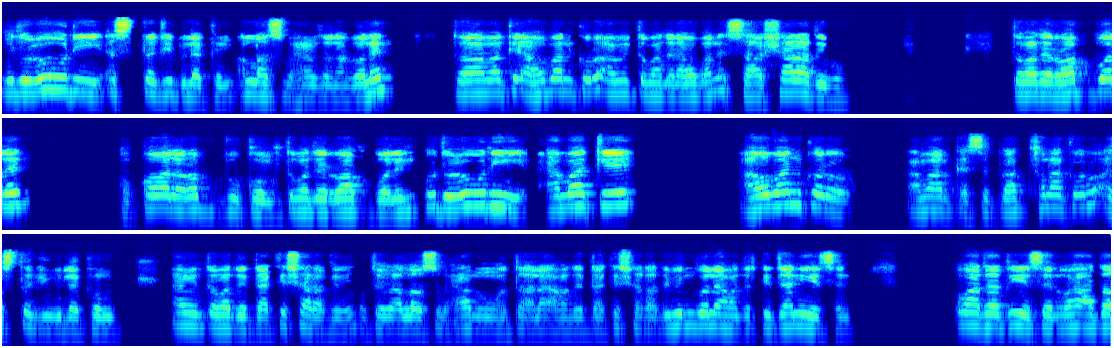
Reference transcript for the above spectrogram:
উদউনি আস্তাজিব লাকুম আল্লাহ সুবহানাহু ওয়া তাআলা বলেন তো আমাকে আহ্বান করো আমি তোমাদের আহ্বানে সাড়া দিব তোমাদের রব বলেন অকল রব্বুকুম তোমাদের রব বলেন উদউনি আমাকে আহ্বান করো আমার কাছে প্রার্থনা করো আস্তাজিবুলাকুম আমি তোমাদের ডাকে সাড়া দেব অতএব আল্লাহ সুবহানাহু ওয়া তাআলা আমাদের ডাকে সাড়া দিবেন বলে আমাদেরকে জানিয়েছেন ওয়াদা দিয়েছেন ওয়াদা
